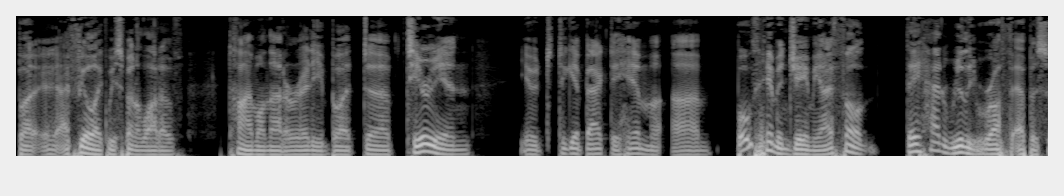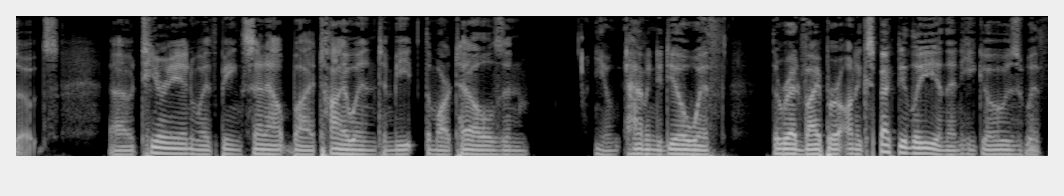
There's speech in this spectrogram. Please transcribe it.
but I feel like we spent a lot of time on that already. But uh, Tyrion, you know, t- to get back to him, um, both him and Jaime, I felt they had really rough episodes. Uh, Tyrion with being sent out by Tywin to meet the Martells and you know having to deal with the Red Viper unexpectedly, and then he goes with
